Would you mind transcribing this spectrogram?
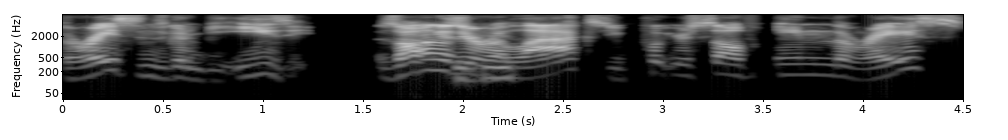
the racing is going to be easy. As long as you're mm-hmm. relaxed, you put yourself in the race.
